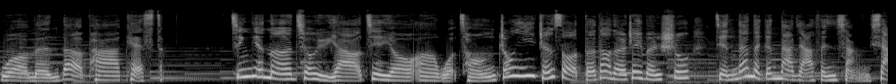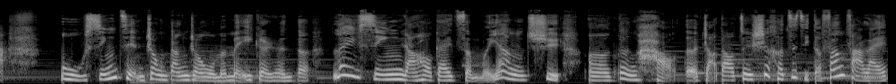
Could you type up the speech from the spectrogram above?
我们的 podcast，今天呢，秋雨要借由啊、我从中医诊所得到的这本书，简单的跟大家分享一下五行减重当中我们每一个人的类型，然后该怎么样去呃更好的找到最适合自己的方法来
